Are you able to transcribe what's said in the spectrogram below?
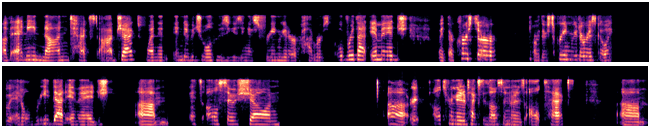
of any non-text object when an individual who's using a screen reader hovers over that image with their cursor or their screen reader is going, it'll read that image. Um, it's also shown, uh, alternative text is also known as alt text. Um,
